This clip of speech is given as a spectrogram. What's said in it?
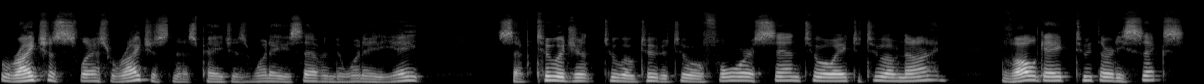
Righteous slash Righteousness, pages 187 to 188, Septuagint 202 to 204, Sin 208 to 209, Vulgate 236,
